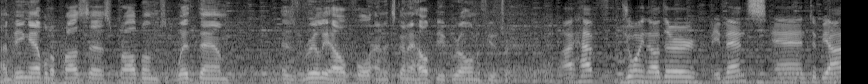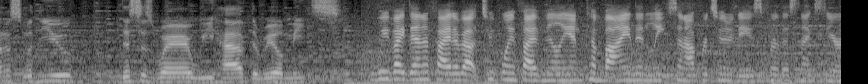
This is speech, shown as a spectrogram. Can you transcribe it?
and being able to process problems with them is really helpful and it's going to help you grow in the future. I have joined other events, and to be honest with you, this is where we have the real meets. We've identified about 2.5 million combined in leaks and opportunities for this next year.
